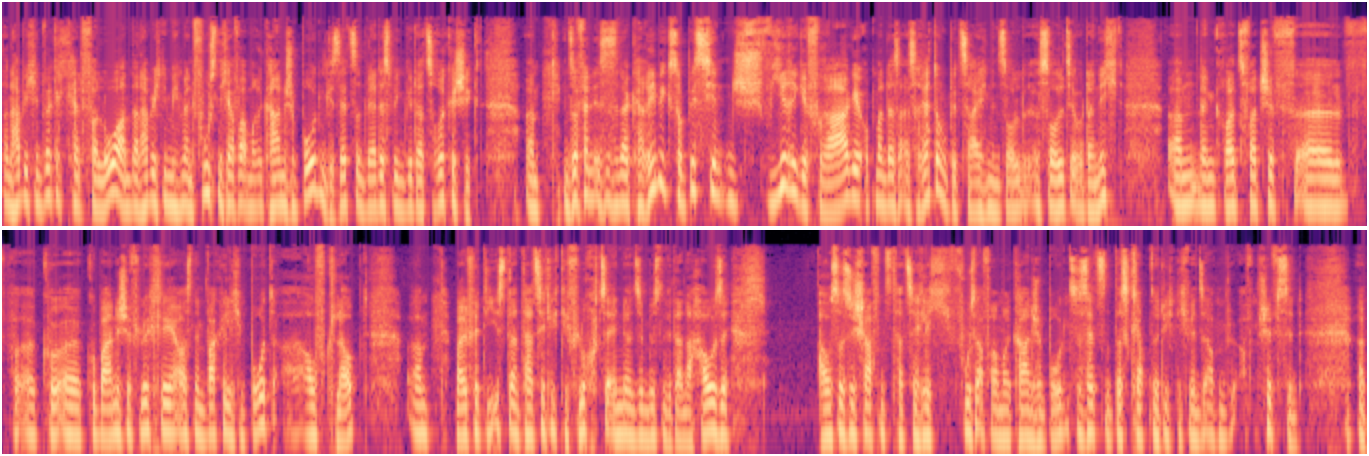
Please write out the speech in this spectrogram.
dann habe ich in Wirklichkeit verloren. Dann habe ich nämlich meinen Fuß nicht auf amerikanischen Boden gesetzt und wäre deswegen wieder zurückgeschickt. Ähm, insofern ist es in der Karibik so ein bisschen eine schwierige Frage, ob man das als Rettung bezeichnen soll, sollte oder nicht, ähm, wenn Kreuzfahrtschiff äh, äh, kubanische Flüchtlinge aus einem wackeligen Boot aufklaubt, ähm, weil für die ist dann tatsächlich die Flucht zu Ende und sie müssen wieder nach Hause. Außer sie schaffen es tatsächlich, Fuß auf amerikanischen Boden zu setzen. Und das klappt natürlich nicht, wenn sie auf dem, auf dem Schiff sind. Äh,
